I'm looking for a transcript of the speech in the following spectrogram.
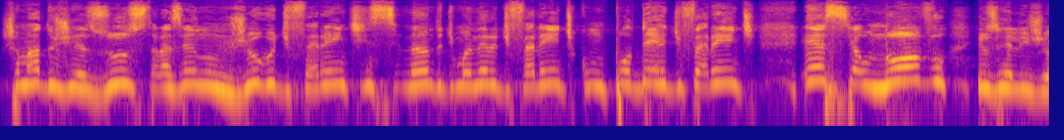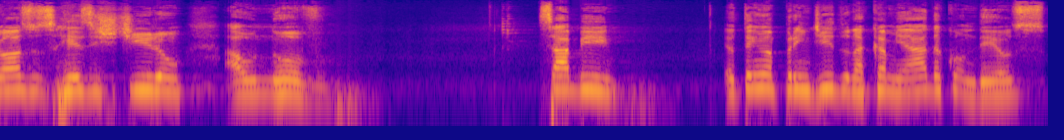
chamado Jesus, trazendo um jugo diferente, ensinando de maneira diferente, com um poder diferente. Esse é o novo e os religiosos resistiram ao novo. Sabe, eu tenho aprendido na caminhada com Deus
